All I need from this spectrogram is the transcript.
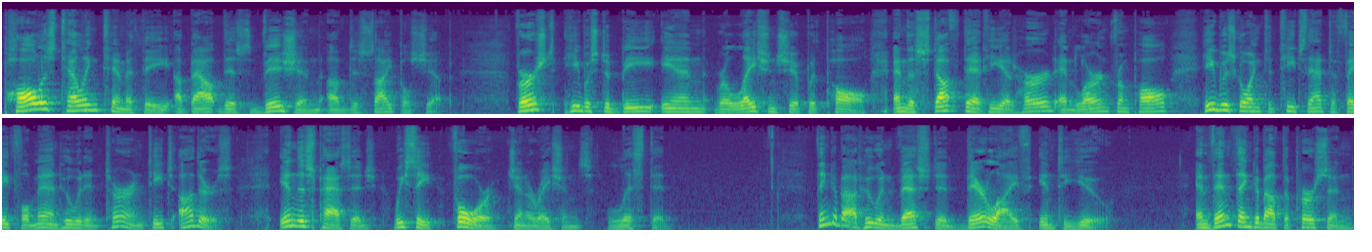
Paul is telling Timothy about this vision of discipleship. First, he was to be in relationship with Paul. And the stuff that he had heard and learned from Paul, he was going to teach that to faithful men who would in turn teach others. In this passage, we see four generations listed. Think about who invested their life into you. And then think about the person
